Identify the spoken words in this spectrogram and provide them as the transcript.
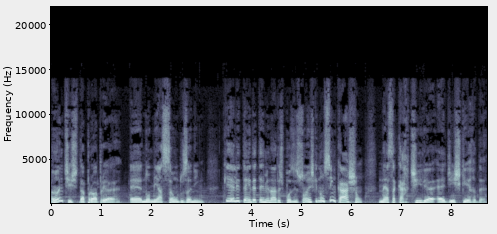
antes da própria é, nomeação do Zanin que ele tem determinadas posições que não se encaixam nessa cartilha é, de esquerda.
